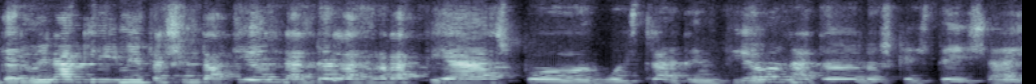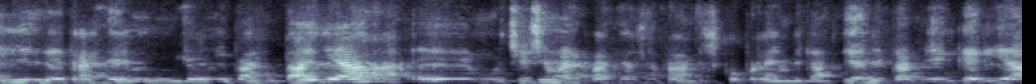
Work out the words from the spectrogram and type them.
Termino aquí mi presentación dando las gracias por vuestra atención a todos los que estéis ahí detrás de, mi pantalla. Eh, muchísimas gracias a Francisco por la invitación y también quería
